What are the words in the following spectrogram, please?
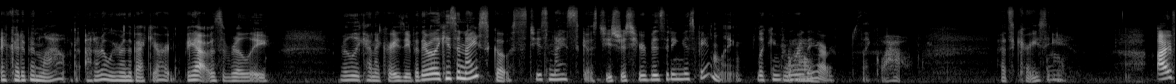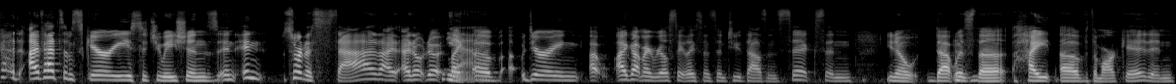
It could have been loud. I don't know. We were in the backyard. But yeah, it was really, really kind of crazy. But they were like, he's a nice ghost. He's a nice ghost. He's just here visiting his family, looking for where they are. It's like, wow, that's crazy. I've had I've had some scary situations and, and sort of sad. I, I don't know like of during uh, I got my real estate license in 2006 and you know that was the height of the market and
